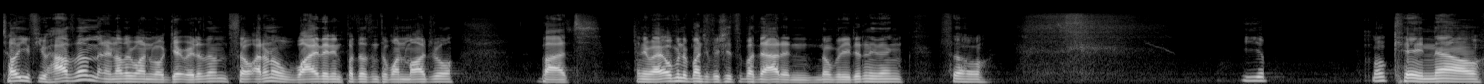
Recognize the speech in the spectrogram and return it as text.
tell you if you have them, and another one will get rid of them. So I don't know why they didn't put those into one module, but anyway, I opened a bunch of issues about that, and nobody did anything. So, yep. Okay, now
